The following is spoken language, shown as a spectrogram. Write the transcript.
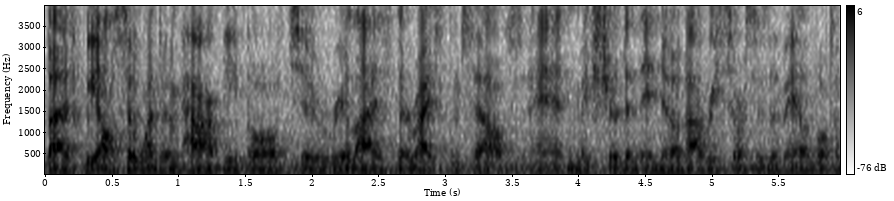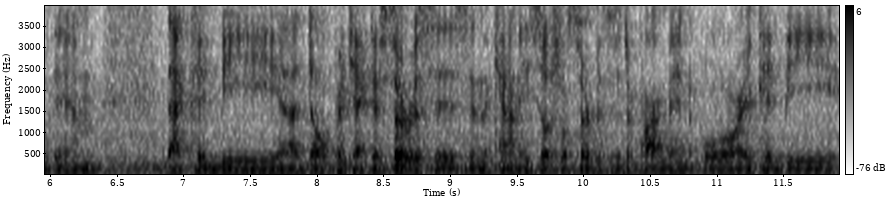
But we also want to empower people to realize their rights themselves and make sure that they know about resources available to them. That could be adult protective services in the county social services department, or it could be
